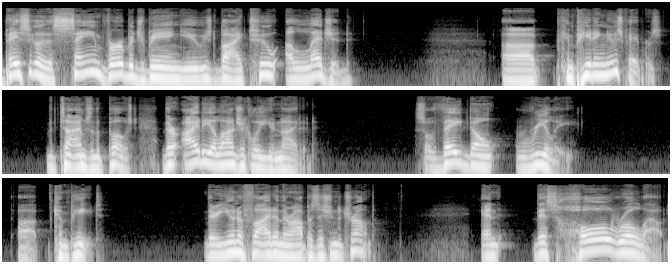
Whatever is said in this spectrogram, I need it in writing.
basically the same verbiage being used by two alleged uh, competing newspapers, the Times and the Post. They're ideologically united, so they don't really uh, compete. They're unified in their opposition to Trump, and this whole rollout,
